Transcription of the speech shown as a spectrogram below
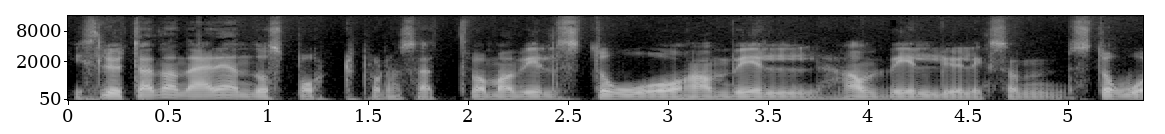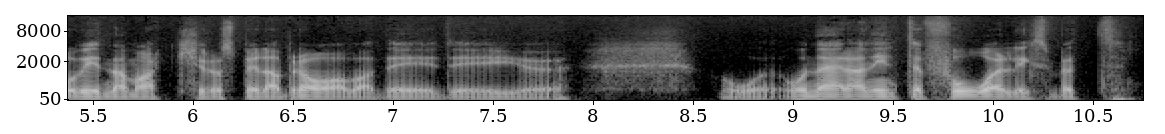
I slutändan är det ändå sport på något sätt. Vad man vill stå och han vill, han vill ju liksom stå och vinna matcher och spela bra. Va? Det, det är ju och, och, när han inte får liksom ett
